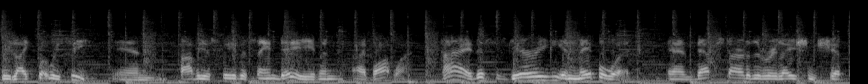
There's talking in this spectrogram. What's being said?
we liked what we see. And obviously, the same day, even I bought one. Hi, this is Gary in Maplewood. And that started the relationship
